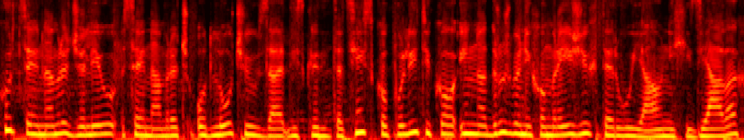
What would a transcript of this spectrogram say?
Kurz se je namreč želel, se je namreč odločil za diskreditacijsko politiko in na družbenih omrežjih ter v javnih izjavah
